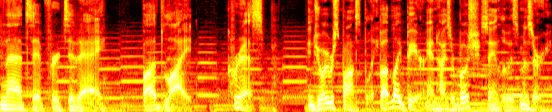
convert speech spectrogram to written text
That's it for today. Bud Light. Crisp. Enjoy responsibly. Bud Light Beer, Anheuser-Busch, St. Louis, Missouri.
